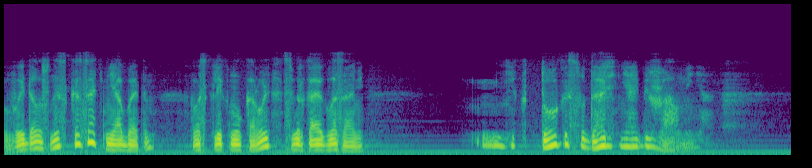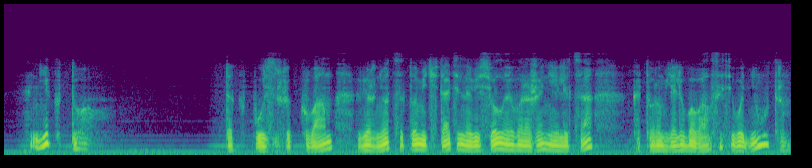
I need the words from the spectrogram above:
Вы должны сказать мне об этом, воскликнул король, сверкая глазами. Никто, государь, не обижал меня. Никто. Так пусть же к вам вернется то мечтательно веселое выражение лица, которым я любовался сегодня утром.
